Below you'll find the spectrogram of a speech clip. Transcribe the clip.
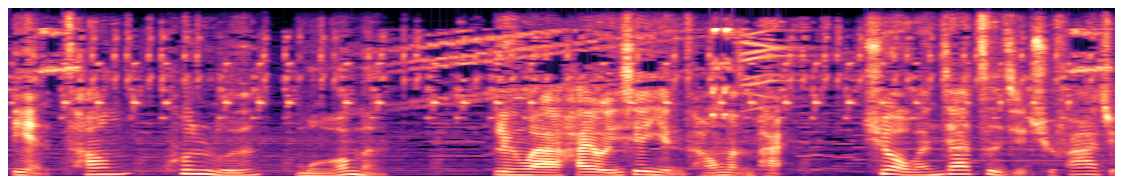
点苍、昆仑、魔门，另外还有一些隐藏门派，需要玩家自己去发掘。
